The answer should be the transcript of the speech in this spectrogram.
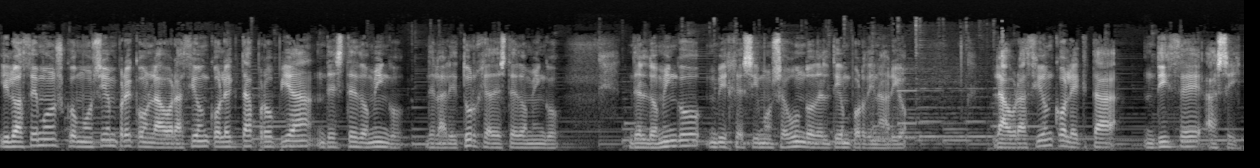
y lo hacemos como siempre con la oración colecta propia de este domingo, de la liturgia de este domingo, del domingo vigésimo segundo del tiempo ordinario. La oración colecta dice así.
